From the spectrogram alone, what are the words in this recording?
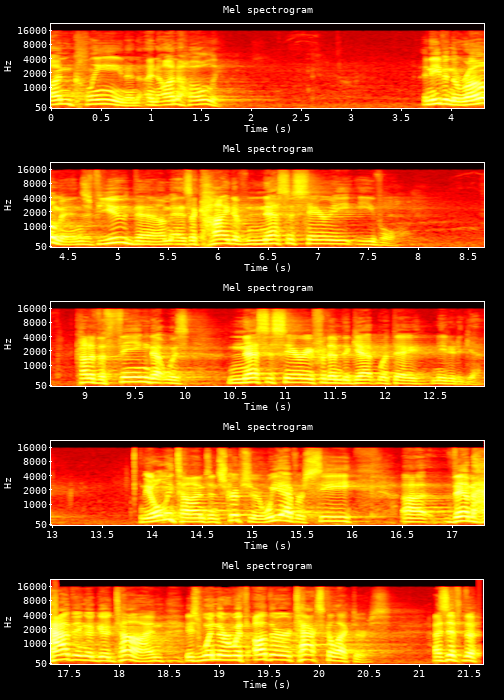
unclean and, and unholy. And even the Romans viewed them as a kind of necessary evil, kind of the thing that was necessary for them to get what they needed to get. The only times in Scripture we ever see uh, them having a good time is when they're with other tax collectors, as if the,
